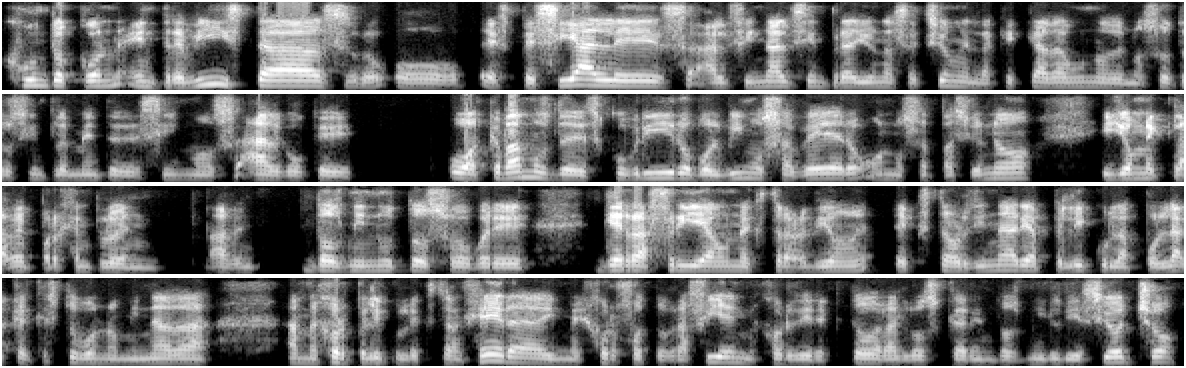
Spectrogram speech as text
junto con entrevistas o, especiales, al final siempre hay una sección en la que cada uno de nosotros simplemente decimos algo que o acabamos de descubrir o volvimos a ver o nos apasionó. Y yo me clavé, por ejemplo, en dos minutos sobre Guerra Fría, una extraordinaria película polaca que estuvo nominada a Mejor Película Extranjera y Mejor Fotografía y Mejor Director al Oscar en 2018,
